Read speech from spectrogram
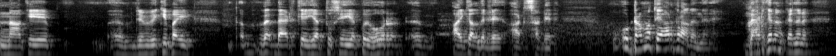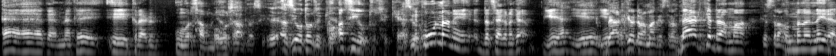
ਨਾ ਕਿ ਜਿਵੇਂ ਵੀ ਕਿ ਭਾਈ ਬੈ- ਬੈਠ ਕੇ ਜਾਂ ਤੁਸੀਂ ਜਾਂ ਕੋਈ ਹੋਰ ਅੱਜ ਕੱਲ੍ਹ ਦੇ ਜਿਹੜੇ ਆਰਟ ਸਾਡੇ ਨੇ ਉਹ ਡਰਾਮਾ ਤਿਆਰ ਕਰਾ ਦਿੰਦੇ ਨੇ। ਬੈਠ ਕੇ ਨਾ ਕਹਿੰਦੇ ਨੇ ਇਹ ਇਹ ਕਹਿ- ਮੈਂ ਕਿਹਾ ਇਹ ਕ੍ਰੈਡਿਟ ਉਮਰ ਸਾਹਿਬ ਨੇ ਉਮਰ ਸਾਹਿਬ ਦਾ ਸੀ। ਅਸੀਂ ਉਥੋਂ ਸਿੱਖਿਆ। ਅਸੀਂ ਉੱਥੋਂ ਸਿੱਖਿਆ। ਕਿ ਉਹਨਾਂ ਨੇ ਦੱਸਿਆ ਕਿ ਇਹ ਹੈ ਇਹ ਇਹ ਬੈਠ ਕੇ ਡਰਾਮਾ ਕਿਸ ਤਰ੍ਹਾਂ ਬੈਠ ਕੇ ਡਰਾਮਾ। ਕਿਸ ਤਰ੍ਹਾਂ? ਮਤਲਬ ਨਹੀਂ ਰਹਿ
